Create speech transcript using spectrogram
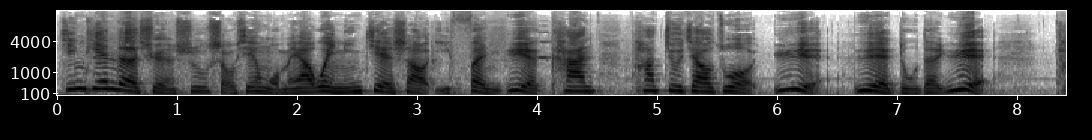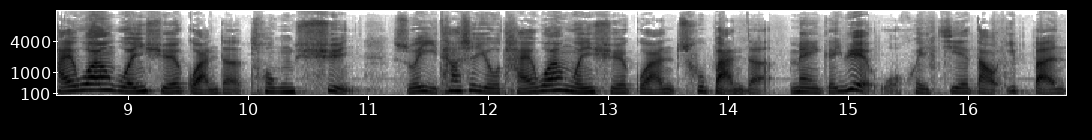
今天的选书，首先我们要为您介绍一份月刊，它就叫做《月阅读的阅》。台湾文学馆的通讯，所以它是由台湾文学馆出版的。每个月我会接到一本，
